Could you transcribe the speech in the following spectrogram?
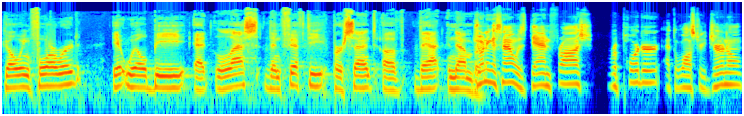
Going forward, it will be at less than 50% of that number. Joining us now is Dan Frosch, reporter at the Wall Street Journal.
